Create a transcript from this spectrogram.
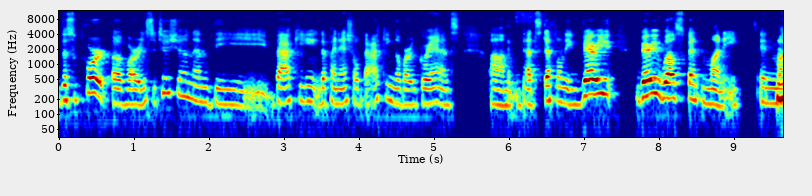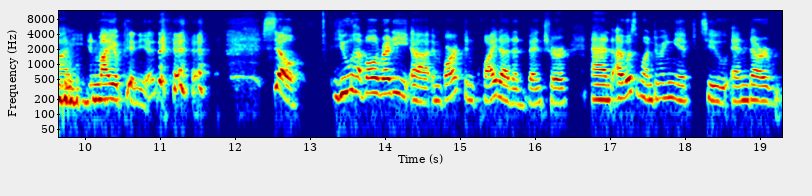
the support of our institution and the backing, the financial backing of our grants, um, Yes. that's definitely very, very well spent money in my in my opinion. so you have already uh, embarked in quite an adventure. And I was wondering if to end our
